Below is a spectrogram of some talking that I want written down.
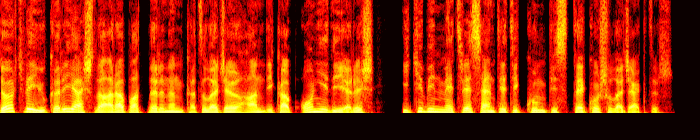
4 ve yukarı yaşlı Arap atlarının katılacağı handikap 17 yarış, 2000 metre sentetik kum pistte koşulacaktır.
